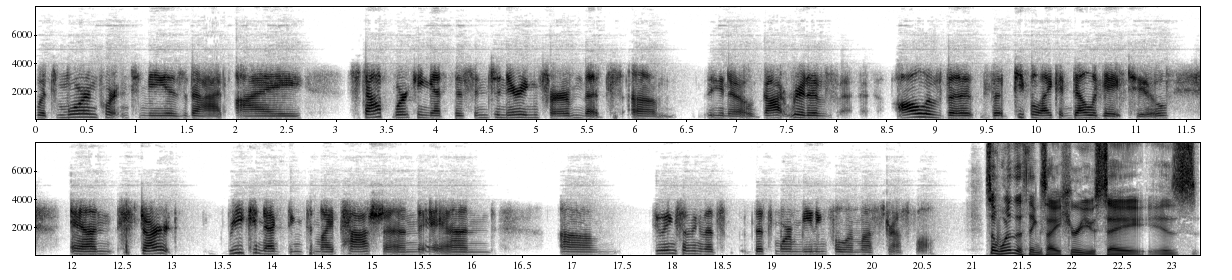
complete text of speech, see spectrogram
What's more important to me is that I stop working at this engineering firm that's, um, you know, got rid of all of the, the people I can delegate to and start reconnecting to my passion and um, doing something that's that's more meaningful and less stressful. So one of the things I hear you say is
